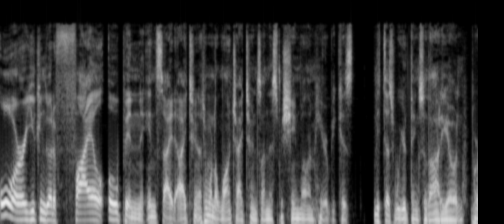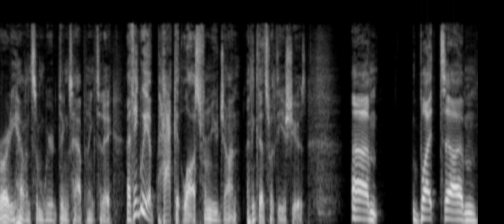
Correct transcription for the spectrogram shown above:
or you can go to File Open inside iTunes. I don't want to launch iTunes on this machine while I'm here because it does weird things with audio, and we're already having some weird things happening today. I think we have packet loss from you, John. I think that's what the issue is. Um, but um,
